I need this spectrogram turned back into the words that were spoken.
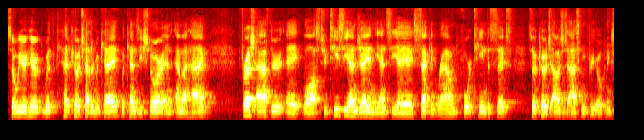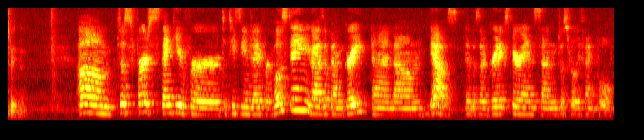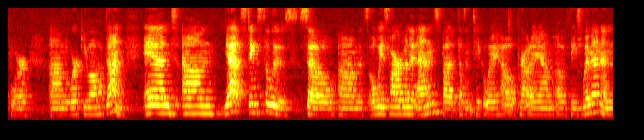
So we are here with head coach Heather McKay, Mackenzie Schnorr, and Emma Hag, fresh after a loss to TCNJ in the NCAA second round, 14 to six. So, coach, I was just asking for your opening statement. Um, just first, thank you for to TCNJ for hosting. You guys have been great, and um, yeah, it was, it was, a great experience, and just really thankful for um, the work you all have done. And um, yeah, it stinks to lose. So um, it's always hard when it ends, but doesn't take away how proud I am of these women and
